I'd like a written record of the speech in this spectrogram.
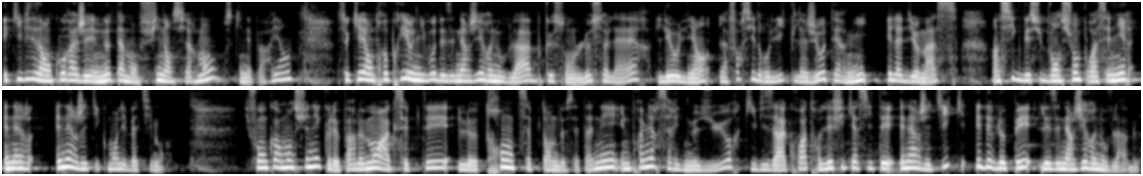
et qui vise à encourager notamment financièrement, ce qui n'est pas rien, ce qui est entrepris au niveau des énergies renouvelables que sont le solaire, l'éolien, la force hydraulique, la géothermie et la biomasse, ainsi que des subventions pour assainir énergétiquement les bâtiments. Il faut encore mentionner que le Parlement a accepté le 30 septembre de cette année une première série de mesures qui visent à accroître l'efficacité énergétique et développer les énergies renouvelables.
